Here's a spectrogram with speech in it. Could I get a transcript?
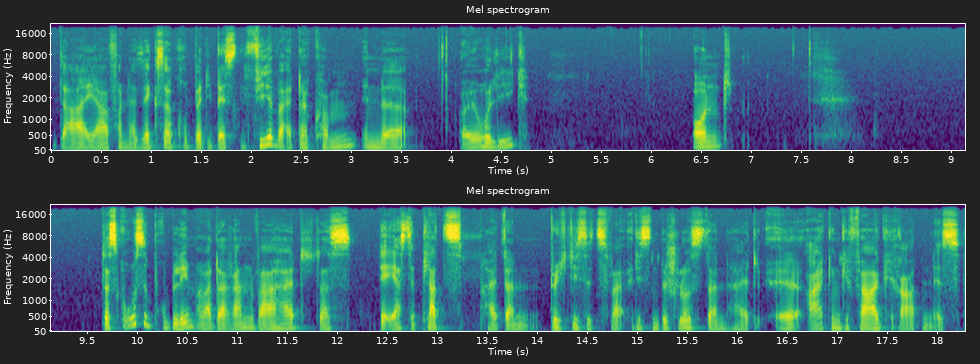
da ja von der Sechsergruppe die besten vier weiterkommen in der Euroleague. Und das große Problem aber daran war halt, dass der erste Platz halt dann durch diese zwei, diesen Beschluss dann halt äh, arg in Gefahr geraten ist.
